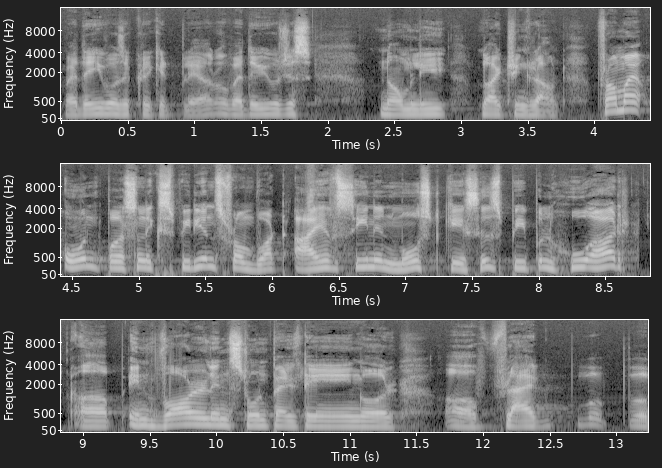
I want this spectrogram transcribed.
whether he was a cricket player or whether he was just normally loitering around. From my own personal experience from what i have seen in most cases people who are uh, involved in stone pelting or uh, flag uh,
